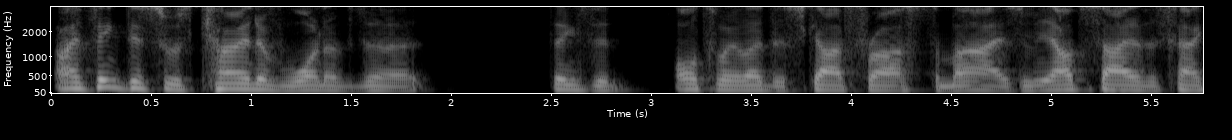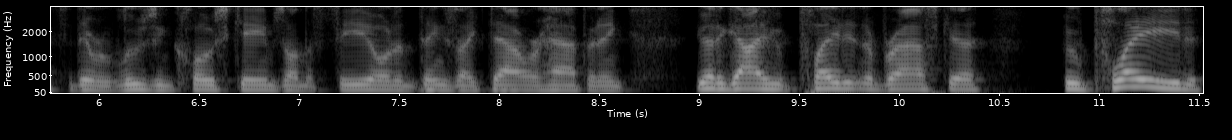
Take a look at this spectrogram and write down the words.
I think this was kind of one of the things that ultimately led to Scott Frost's demise. I mean, outside of the fact that they were losing close games on the field and things like that were happening, you had a guy who played at Nebraska, who played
